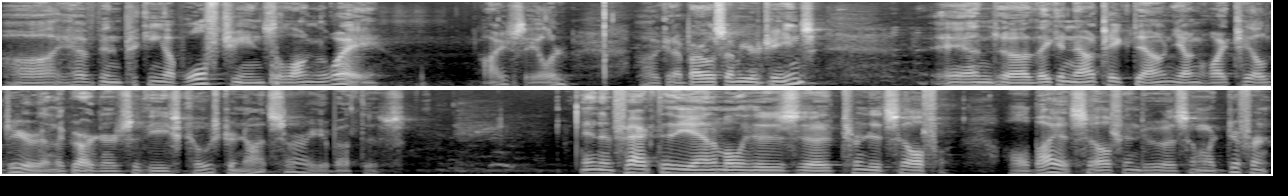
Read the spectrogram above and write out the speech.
uh, have been picking up wolf genes along the way. Hi, sailor. Uh, can I borrow some of your genes? And uh, they can now take down young white-tailed deer, and the gardeners of the East Coast are not sorry about this. And in fact, the animal has uh, turned itself all by itself into a somewhat different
